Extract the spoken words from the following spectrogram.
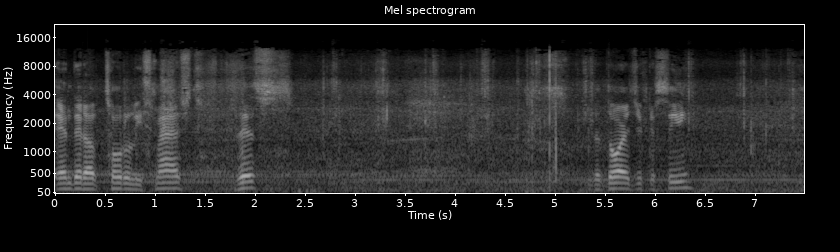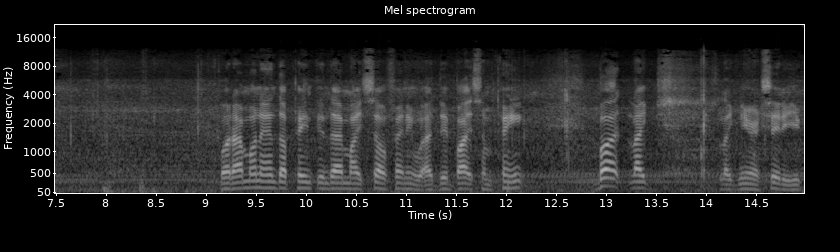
ended up totally smashed. This the door as you can see. But I'm gonna end up painting that myself anyway. I did buy some paint but like like New York City you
